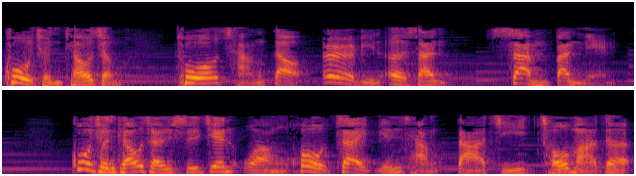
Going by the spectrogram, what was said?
库存调整拖长到二零二三上半年。库存调整时间往后再延长，打击筹码的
